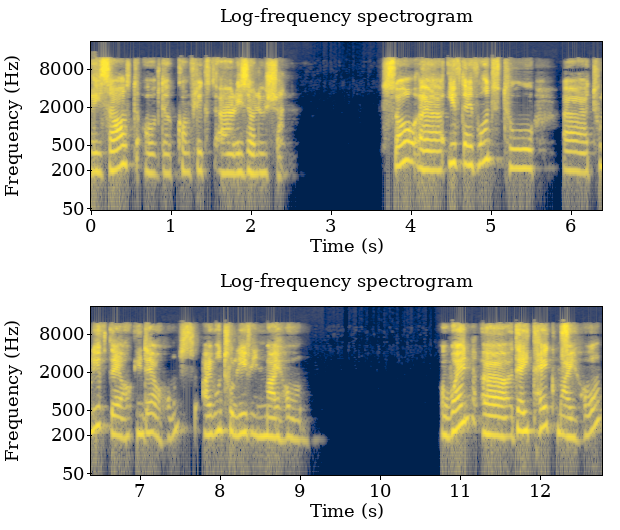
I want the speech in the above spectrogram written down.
result of the conflict uh, resolution. So uh, if they want to uh, to live there in their homes, I want to live in my home. When uh, they take my home,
